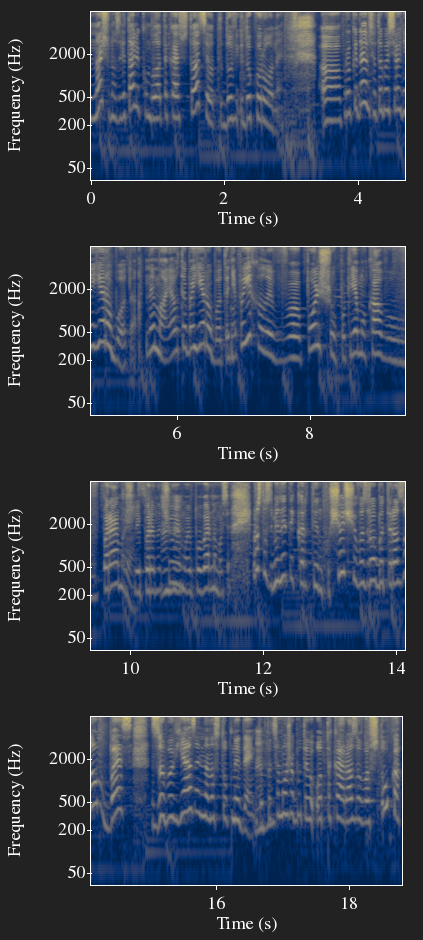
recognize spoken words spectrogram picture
Знаєш, у нас з Віталіком була така ситуація от до до корони. А, Прокидаємося, у тебе сьогодні є робота? Немає. А у тебе є робота? Ні, поїхали в Польщу, поп'ємо каву в перемишлі, переночуємо uh і повернемося. Просто змінити картинку. Що що ви зробите разом без зобов'язань на наступний день. Тобто, це може бути от така разова штука.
